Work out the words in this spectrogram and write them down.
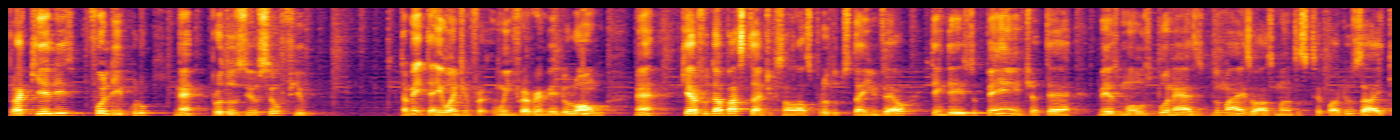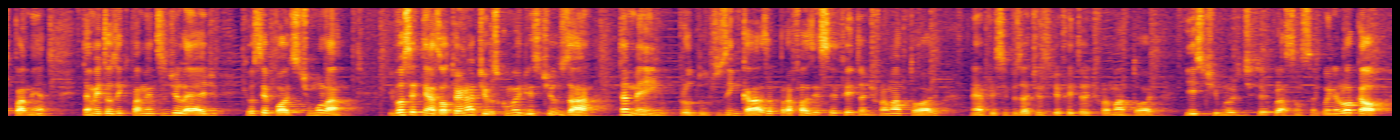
para aquele folículo né, produzir o seu fio. Também tem o, o infravermelho longo, né, que ajuda bastante, que são lá os produtos da Invel, que tem desde o pente até mesmo os bonés e tudo mais, ou as mantas que você pode usar, equipamento. Também tem os equipamentos de LED que você pode estimular. E você tem as alternativas, como eu disse, de usar também produtos em casa para fazer esse efeito anti-inflamatório, né? princípios ativos de efeito anti-inflamatório e estímulo de circulação sanguínea local.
